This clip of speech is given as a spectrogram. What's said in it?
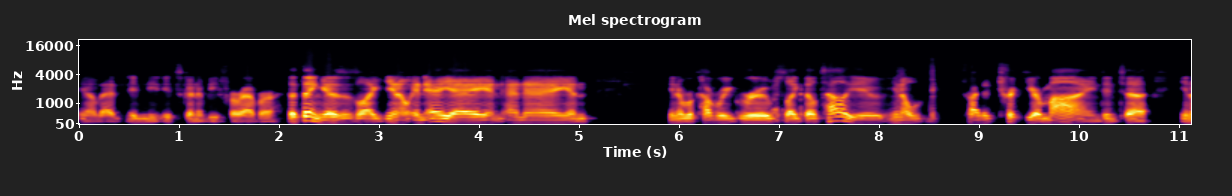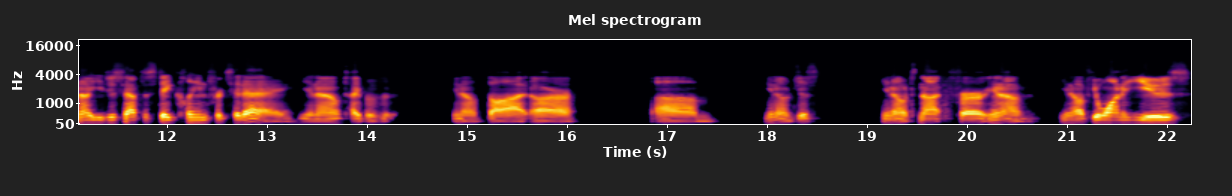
you know, that it, it's going to be forever. The thing is, is like, you know, in AA and NA and you know recovery groups like they'll tell you you know try to trick your mind into you know you just have to stay clean for today you know type of you know thought or um you know just you know it's not for you know you know if you want to use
